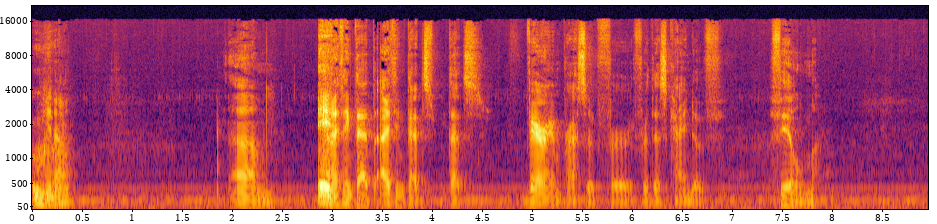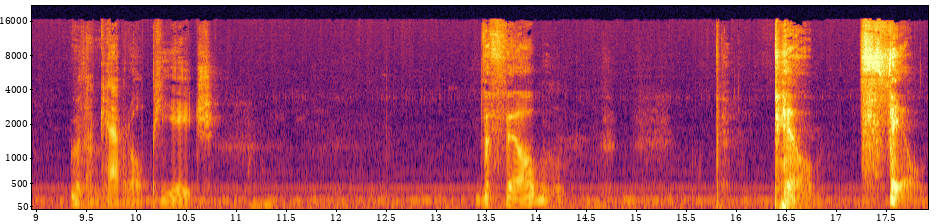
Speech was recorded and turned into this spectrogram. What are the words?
you know um It- and i think that i think that's that's very impressive for for this kind of film with a capital ph the film. P- Film. Film.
